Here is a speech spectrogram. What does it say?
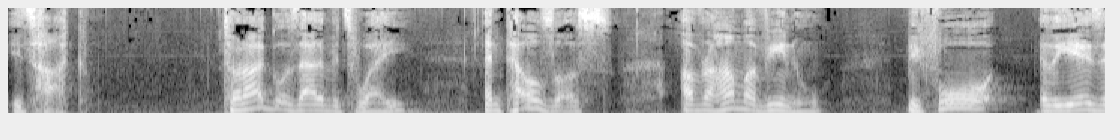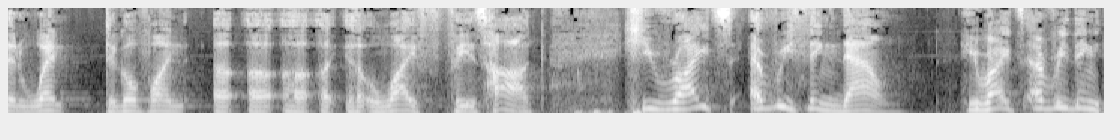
Yitzhak. Torah goes out of its way and tells us Avraham Avinu, before Eliezer went to go find a, a, a, a wife for his Yitzhak, he writes everything down. He writes everything,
